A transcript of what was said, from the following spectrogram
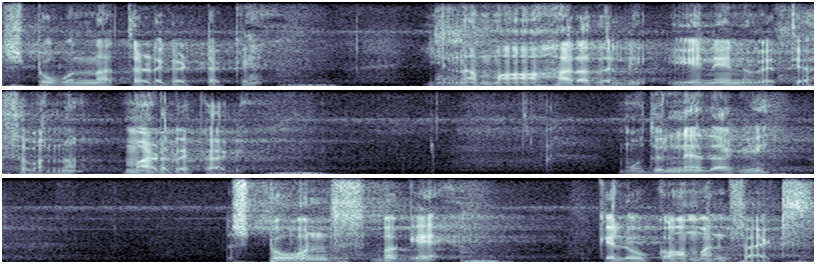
ಸ್ಟೋನ್ನ ತಡೆಗಟ್ಟಕ್ಕೆ ನಮ್ಮ ಆಹಾರದಲ್ಲಿ ಏನೇನು ವ್ಯತ್ಯಾಸವನ್ನು ಮಾಡಬೇಕಾಗಿ. ಮೊದಲನೇದಾಗಿ ಸ್ಟೋನ್ಸ್ ಬಗ್ಗೆ ಕೆಲವು ಕಾಮನ್ ಫ್ಯಾಕ್ಟ್ಸ್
